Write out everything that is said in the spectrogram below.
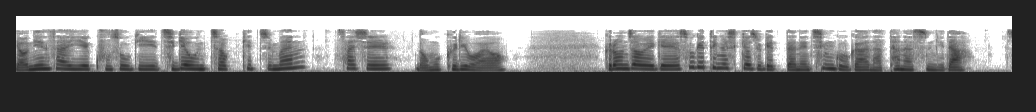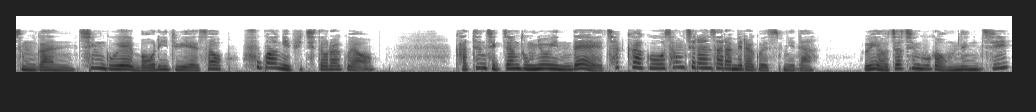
연인 사이의 구속이 지겨운 척 했지만 사실 너무 그리워요. 그런 저에게 소개팅을 시켜주겠다는 친구가 나타났습니다. 순간 친구의 머리 뒤에서 후광이 비치더라고요. 같은 직장 동료인데 착하고 성실한 사람이라고 했습니다. 왜 여자친구가 없는지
